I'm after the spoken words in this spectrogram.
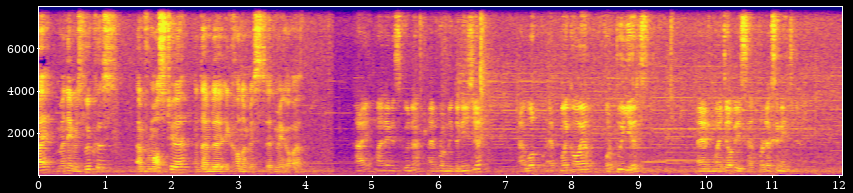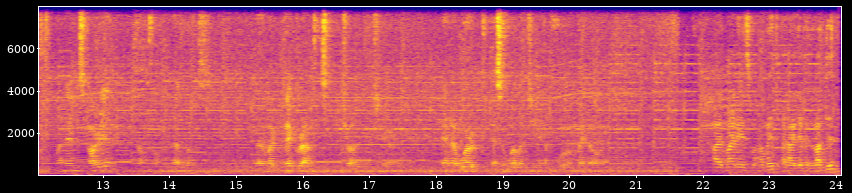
Hi, my name is Lucas. I'm from Austria and I'm the economist at Mega Oil. Hi, my name is Guna. I'm from Indonesia. I work at Mega Oil for two years and my job is a production engineer. My name is Arjen. I'm from the Netherlands. Uh, my background is electronic engineering and I work as a well engineer for Mega Oil. Hi, my name is Mohammed and I live in London.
